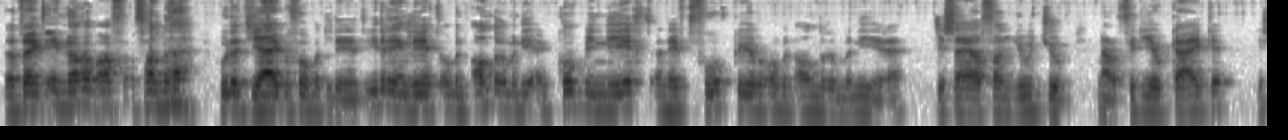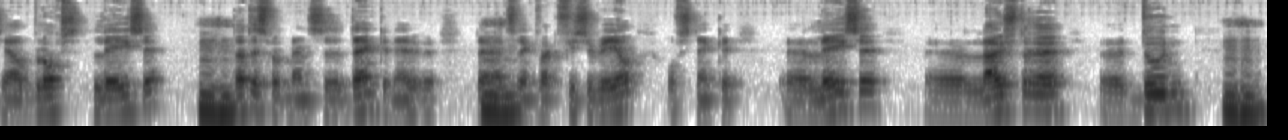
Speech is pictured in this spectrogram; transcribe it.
dat werkt enorm af van de, hoe dat jij bijvoorbeeld leert. Iedereen leert op een andere manier en combineert en heeft voorkeuren op een andere manier. Hè? Je zei al van YouTube, nou, video kijken. Je zei al blogs lezen. Mm -hmm. Dat is wat mensen denken. Hè? De mm -hmm. Mensen denken vaak visueel, of ze denken uh, lezen, uh, luisteren, uh, doen. Mm -hmm.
